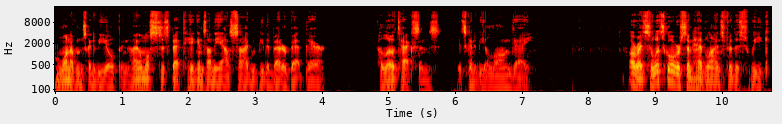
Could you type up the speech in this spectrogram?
One of them's going to be open. I almost suspect Higgins on the outside would be the better bet there. Hello, Texans. It's going to be a long day. All right, so let's go over some headlines for this week.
